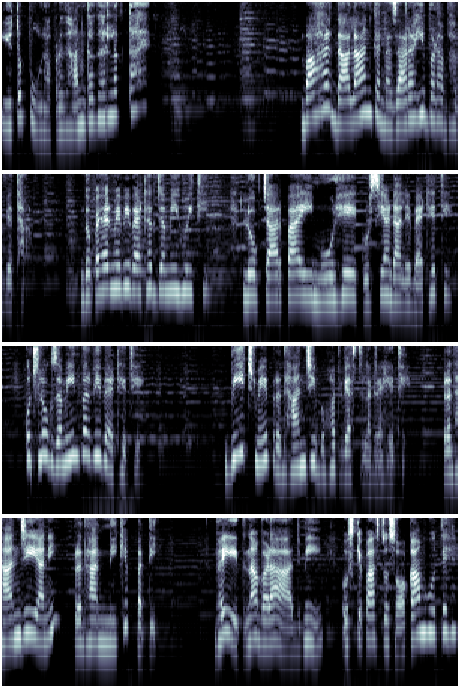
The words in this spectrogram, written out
ये तो पूरा प्रधान का घर लगता है। बाहर दालान का नज़ारा ही बड़ा भव्य था। दोपहर में भी बैठक जमी हुई थी। लोग चारपाई, मूढ़े, कुर्सियाँ डाले बैठे थे। कुछ लोग ज़मीन पर भी बैठे थे। बीच में प्रधान जी बहुत व्यस्त लग रहे थे। प्रधान जी यानी प्रधाननी के पति। भाई, इतना बड़ा आदमी, उसके पास तो सौ काम होते हैं।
